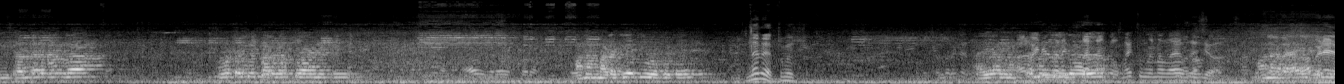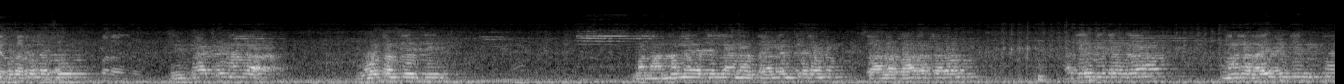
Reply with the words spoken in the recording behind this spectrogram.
ఈ సందర్భంగా కూటమి పర్వత్యానికి మనం అడిగేది ఒకటే. అయ్యా ముఖ్యమంత్రి గారు మన రాయలసీమ నిర్దాక్షిణ్యంగా మోసం చేసి మన అన్నమయ్య జిల్లాను తరలించడం చాలా బాధాకరం. అదేవిధంగా మన రైతులకు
